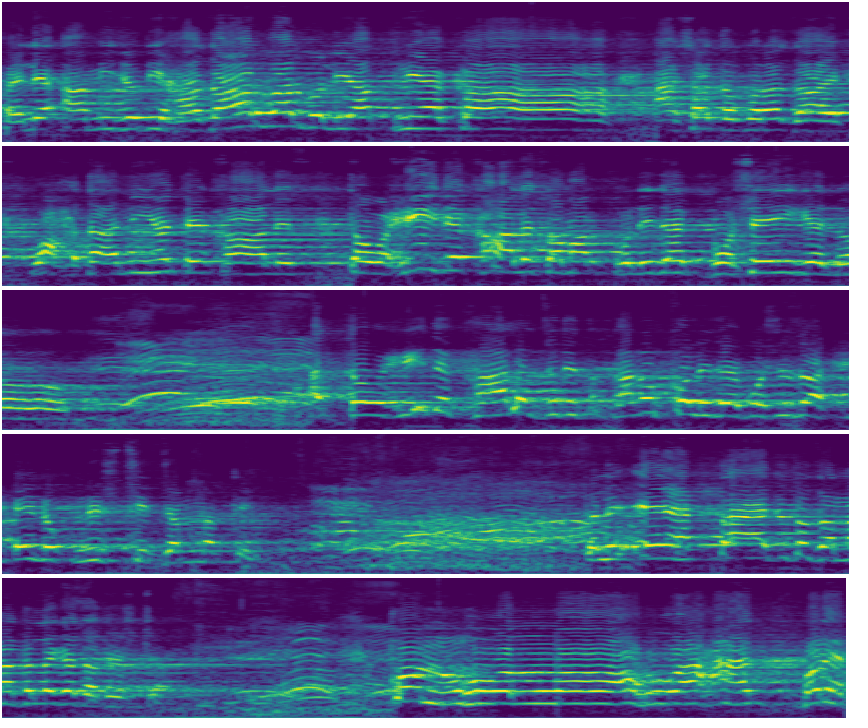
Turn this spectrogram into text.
তাইলে আমি যদি হাজার বার বলি, আপনি একা? আশা তো করা যায়, ওয়াহদানিয়তে খালেস। তৌহিদে খালেস আমার কলিজায় বসেই গেল। আর তৌহিদে খালেস যদি কারও কলিজায় বসে যায়, এই লোক নিশ্চিত জান্নাতে। তাহলে এই একটা আয়াতে তো জান্নাতের লেগে যথেষ্ট। কুল হুয়াল্লাহু আহাদ, বলেন।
